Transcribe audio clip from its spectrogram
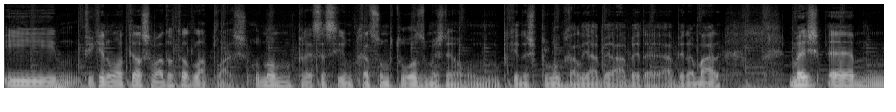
e fiquei num hotel chamado Hotel de La Plage. O nome parece assim um bocado somptuoso, mas não, uma pequena espelunca ali à beira- à beira- beira-mar. mas ehm,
